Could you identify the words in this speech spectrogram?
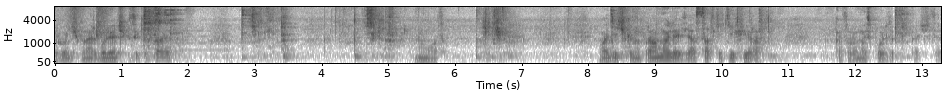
Тихонечко наш бульончик закипает. Вот. Водичкой мы промыли эти остатки кефира, которые мы используем в качестве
